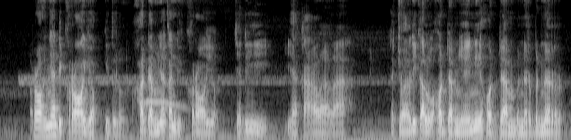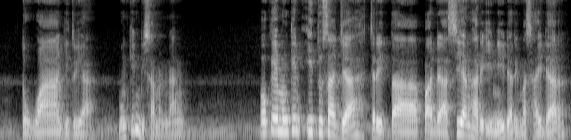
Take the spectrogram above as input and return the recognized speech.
rohnya dikeroyok gitu loh. Hadamnya kan dikeroyok. Jadi ya kalah lah Kecuali kalau hodamnya ini hodam bener-bener tua gitu ya. Mungkin bisa menang. Oke mungkin itu saja cerita pada siang hari ini dari Mas Haidar.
